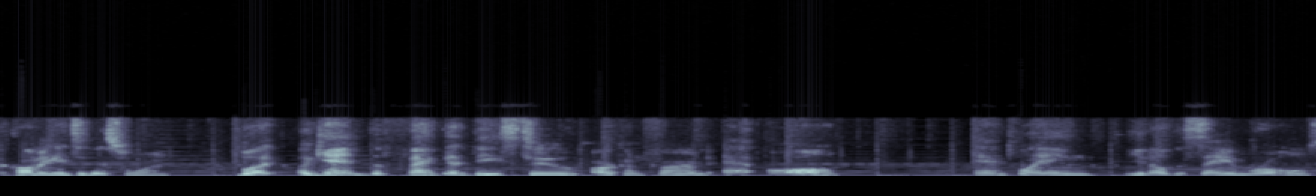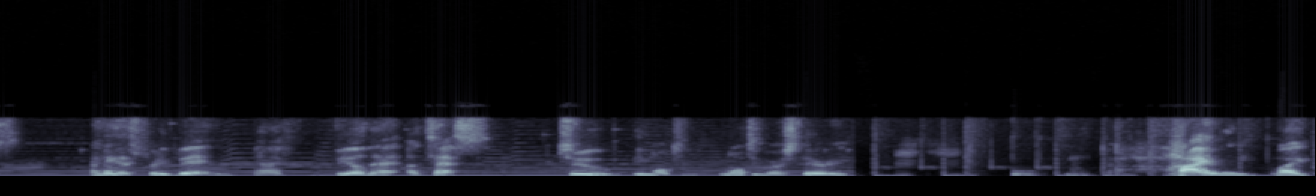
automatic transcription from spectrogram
coming into this one. But again, the fact that these two are confirmed at all and playing, you know, the same roles, I think that's pretty big. And I feel that attests to the multi- multiverse theory mm-hmm. highly, like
